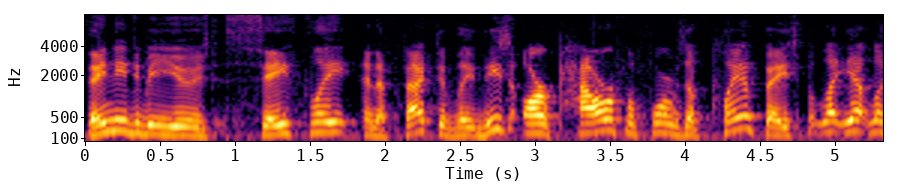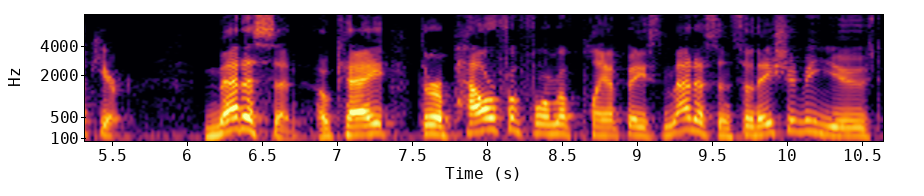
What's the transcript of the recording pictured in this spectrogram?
They need to be used safely and effectively. These are powerful forms of plant-based, but yet look here medicine, okay? They're a powerful form of plant-based medicine, so they should be used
